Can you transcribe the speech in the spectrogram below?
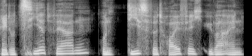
reduziert werden und dies wird häufig über ein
